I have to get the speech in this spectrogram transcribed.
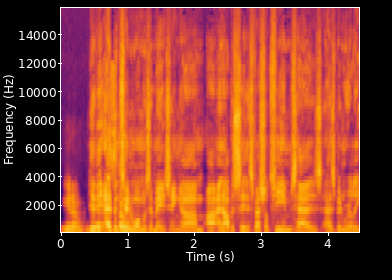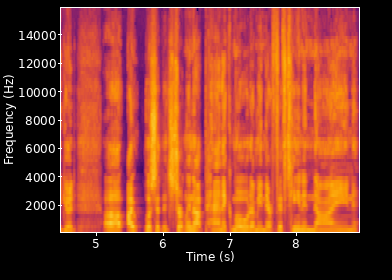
you know, yeah, yeah the Edmonton so. one was amazing. Um, uh, and obviously the special teams has has been really good. Uh, I listen. It's certainly not panic mode. I mean, they're fifteen and nine.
